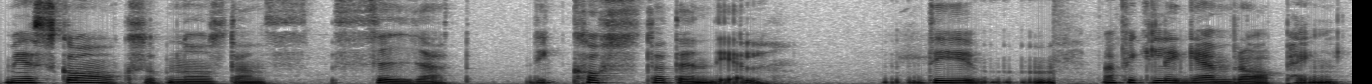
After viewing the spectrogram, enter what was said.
Men jag ska också någonstans säga att det kostade en del. Det, man fick lägga en bra peng.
